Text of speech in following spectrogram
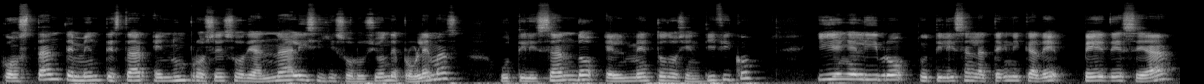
constantemente estar en un proceso de análisis y solución de problemas utilizando el método científico y en el libro utilizan la técnica de PDCA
